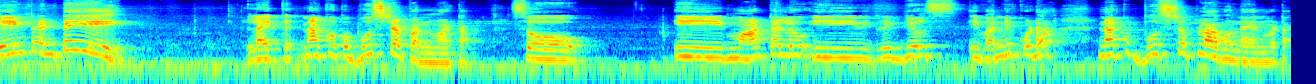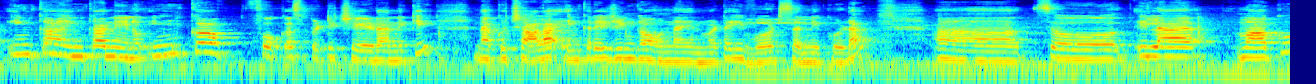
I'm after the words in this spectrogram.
ఏంటంటే లైక్ నాకు ఒక బూస్టప్ అనమాట సో ఈ మాటలు ఈ రివ్యూస్ ఇవన్నీ కూడా నాకు బూస్టప్ లాగా ఉన్నాయన్నమాట. ఇంకా ఇంకా నేను ఇంకా ఫోకస్ పెట్టి చేయడానికి నాకు చాలా ఎంకరేజింగ్గా ఉన్నాయన్నమాట ఈ వర్డ్స్ అన్నీ కూడా. సో ఇలా మాకు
